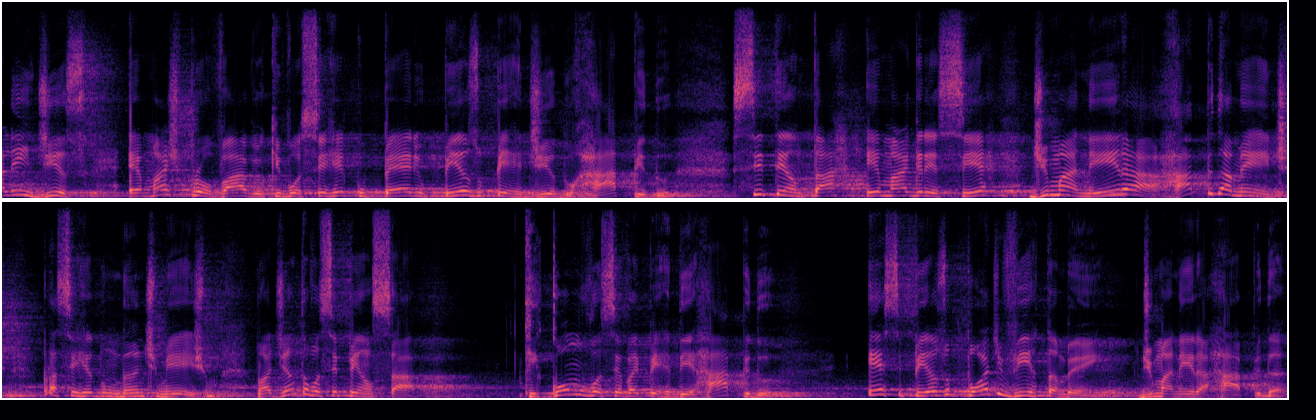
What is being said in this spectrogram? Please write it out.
Além disso, é mais provável que você recupere o peso perdido rápido se tentar emagrecer de maneira rapidamente, para ser redundante mesmo. Não adianta você pensar que como você vai perder rápido, esse peso pode vir também de maneira rápida.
